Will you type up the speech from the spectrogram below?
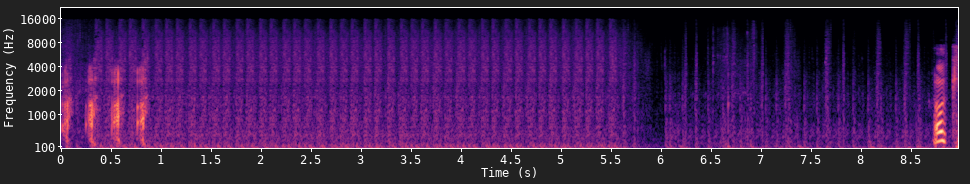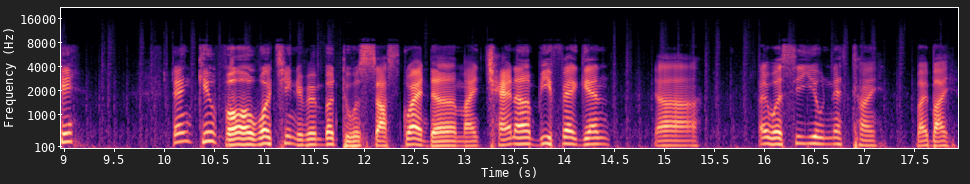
Okay. Thank you for watching. Remember to subscribe to my channel. Be fair again. Uh, I will see you next time. Bye bye.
